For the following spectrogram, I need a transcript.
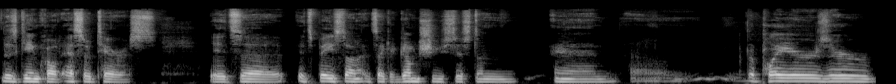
this game called Esoterror. It's uh, it's based on it's like a gumshoe system, and um, the players are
